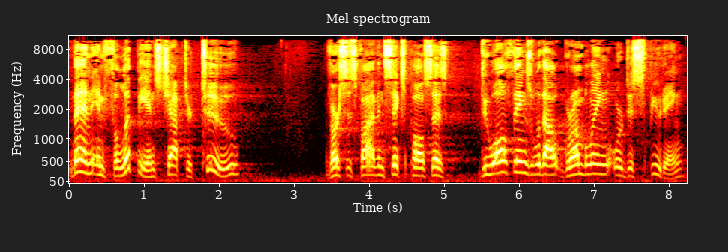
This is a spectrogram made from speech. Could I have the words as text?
then in Philippians chapter 2, verses 5 and 6, Paul says, Do all things without grumbling or disputing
